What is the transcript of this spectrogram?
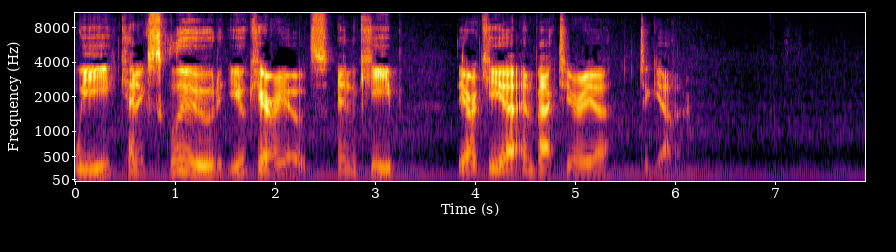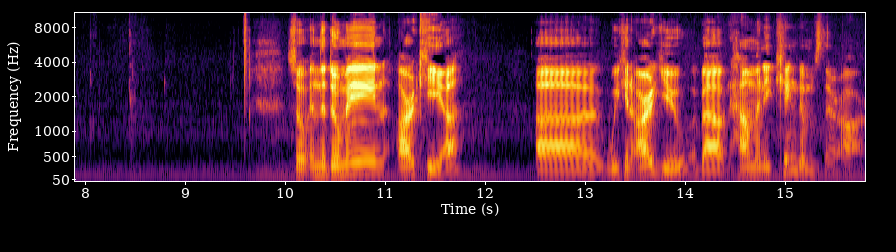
we can exclude eukaryotes and keep the archaea and bacteria together. So in the domain archaea, uh, we can argue about how many kingdoms there are.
